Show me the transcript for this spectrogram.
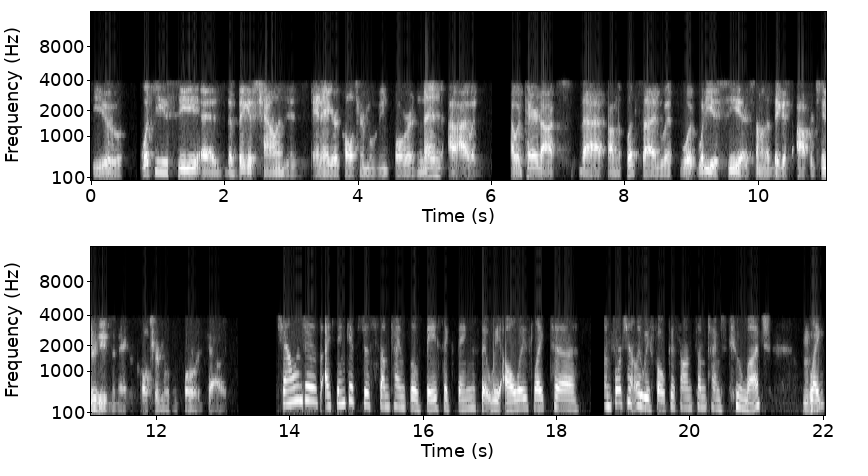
to you. What do you see as the biggest challenges in agriculture moving forward? And then I would I would paradox that on the flip side with what what do you see as some of the biggest opportunities in agriculture moving forward, Callie? Challenges, I think it's just sometimes those basic things that we always like to unfortunately we focus on sometimes too much mm-hmm. like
